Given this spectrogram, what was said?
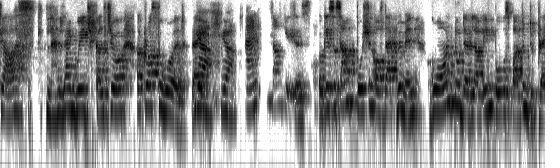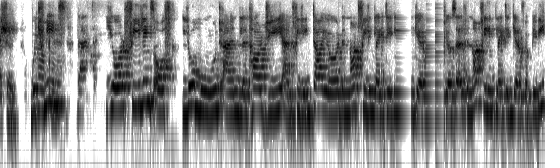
class language culture across the world right? Yeah yeah. And in some cases okay so some portion of that women go on to developing postpartum depression which okay. means that your feelings of low mood and lethargy and feeling tired and not feeling like taking care of yourself and not feeling like taking care of your baby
